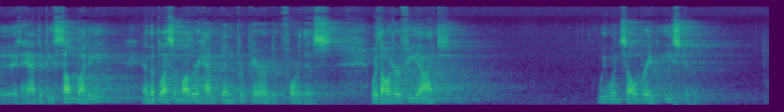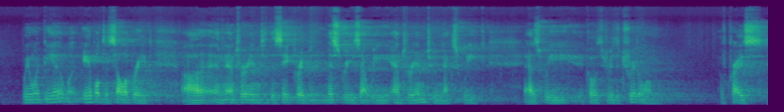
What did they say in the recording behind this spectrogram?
it had to be somebody, and the Blessed Mother had been prepared for this. Without her fiat, we wouldn't celebrate Easter. We wouldn't be able, able to celebrate uh, and enter into the sacred mysteries that we enter into next week as we go through the Triduum of Christ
